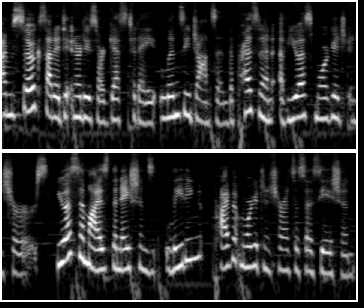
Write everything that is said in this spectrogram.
I'm so excited to introduce our guest today, Lindsey Johnson, the president of U.S. Mortgage Insurers. USMI is the nation's leading private mortgage insurance association,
